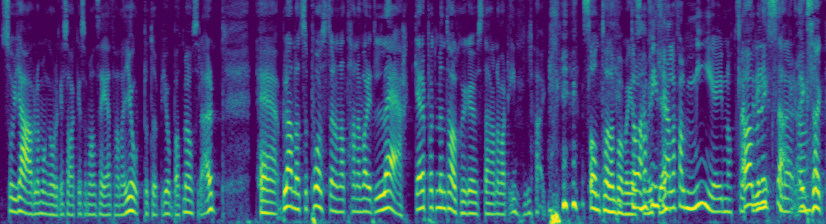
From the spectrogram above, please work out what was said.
så jävla många olika saker som han säger att han har gjort och typ jobbat med och sådär. Eh, bland annat så påstår han att han har varit läkare på ett mentalsjukhus där han har varit inlagd. Sånt håller han på med ganska han mycket. finns i alla fall med i något slags Ja men exakt, där. Ja. exakt.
